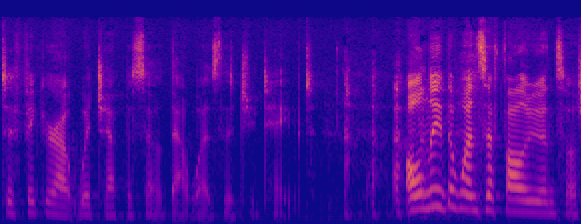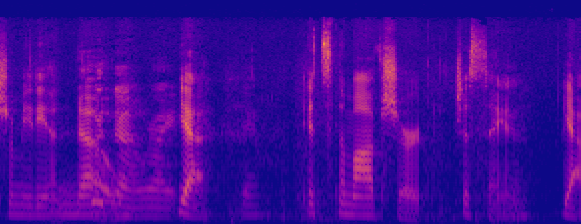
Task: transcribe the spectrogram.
to figure out which episode that was that you taped only the ones that follow you on social media know know, right. yeah Yeah. it's the mauve shirt just saying yeah,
